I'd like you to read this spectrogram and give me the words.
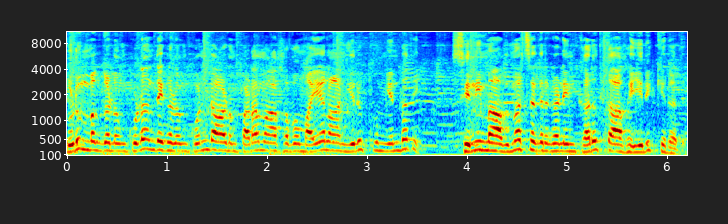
குடும்பங்களும் குழந்தைகளும் கொண்டாடும் படமாகவும் அயலான் இருக்கும் என்பதே சினிமா விமர்சகர்களின் கருத்தாக இருக்கிறது.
